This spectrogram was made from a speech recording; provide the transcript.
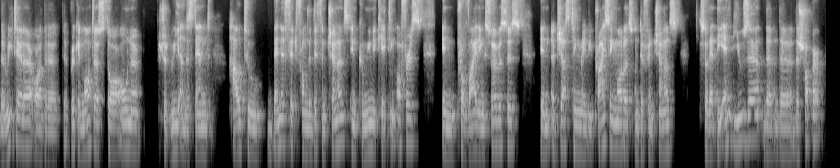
the retailer or the, the brick and mortar store owner, should really understand how to benefit from the different channels in communicating offers, in providing services, in adjusting maybe pricing models on different channels, so that the end user, the the, the shopper,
